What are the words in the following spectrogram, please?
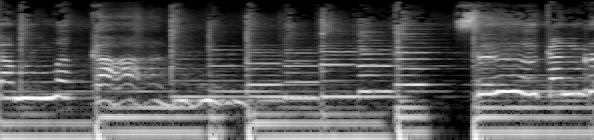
กรรมการ ซื้อกันร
